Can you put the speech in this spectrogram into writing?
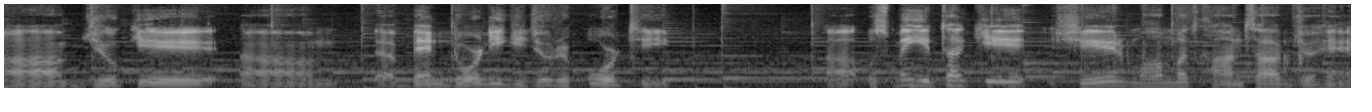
جو کہ بین ڈورڈی کی جو رپورٹ تھی اس میں یہ تھا کہ شیر محمد خان صاحب جو ہیں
